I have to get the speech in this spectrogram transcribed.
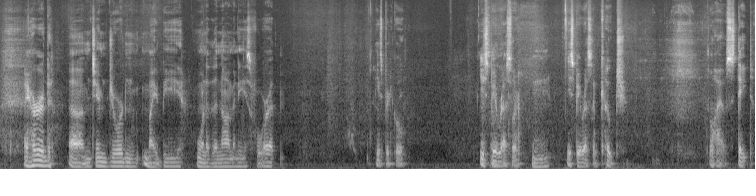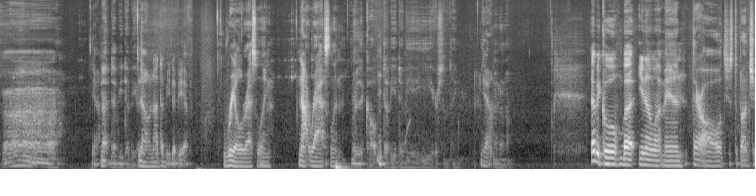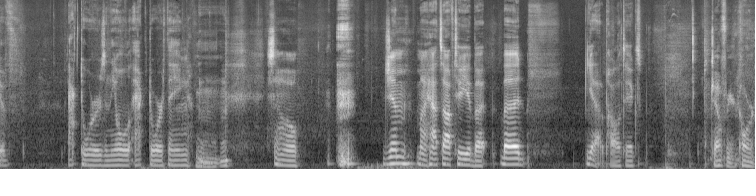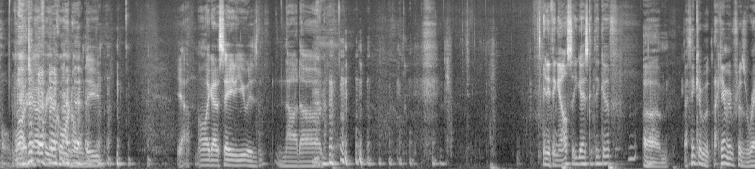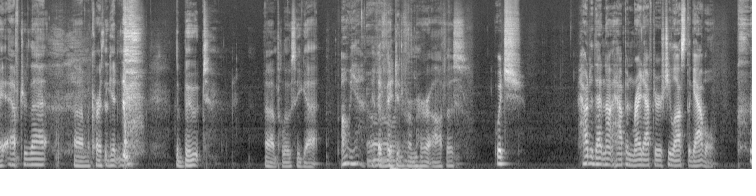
I heard um, Jim Jordan might be one of the nominees for it. He's pretty cool. Used to be a wrestler. hmm Used to be a wrestling coach. Ohio State. Ah. Yeah. Not WWF. No, not WWF. Real wrestling, not wrestling. Or is it called WWE or something? Yeah. I don't know. That'd be cool, but you know what, man? They're all just a bunch of actors and the old actor thing. Mm-hmm. So, Jim, my hat's off to you, but bud, get out of politics. Watch out for your cornhole. Watch out for your cornhole, dude. Yeah, all I gotta say to you is, nah, dog. Anything else that you guys can think of? Um, I think it was. I can't remember if it was right after that. Uh, McCarthy getting the boot. Uh, Pelosi got Oh yeah, Oh. evicted from her office. Which, how did that not happen right after she lost the gavel?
